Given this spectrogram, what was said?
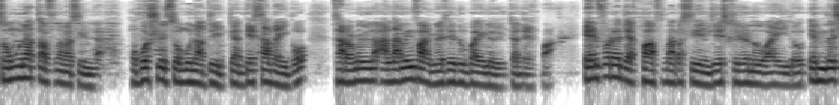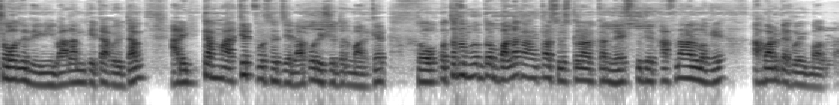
সমুনা তো আপনারা চিন্তা অবশ্যই সমুনা তো একটা দেখা যাইব। কারণ আলামিন ফার্মেসি দুবাই এটা দেখবা। এরপরে দেখো আপনারা সিএনজি স্টেশন ওয়াই এমনি সহজে দিবি বাদাম কিতা হইতাম। আর একটা মার্কেট পড়ছে জেলা পরিষদের মার্কেট তো অতক্ষণ পর্যন্ত বালা থাকা সুস্থ রাখা নেক্সট আপনার লগে আবার দেখো বাল্লা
